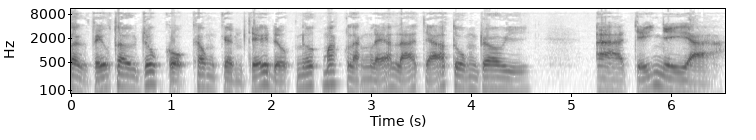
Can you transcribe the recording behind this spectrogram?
Từ tiểu thư rút cuộc không kiềm chế được nước mắt lặng lẽ lã chả tuôn rơi. À chỉ nhi à!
